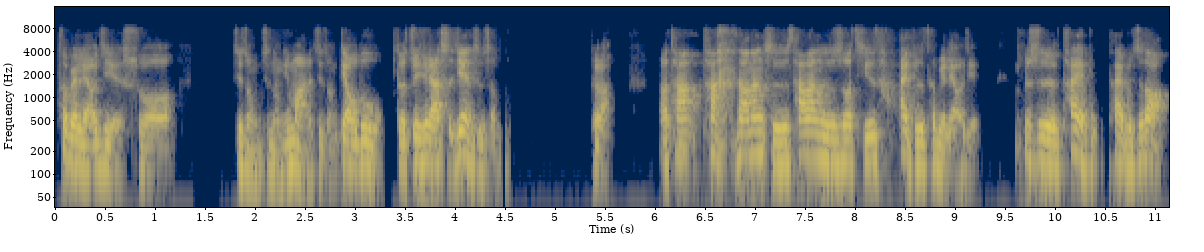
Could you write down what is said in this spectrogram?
特别了解说这种这种牛马的这种调度的最佳实践是什么，对吧？啊，他他他当时他当时说，其实他也不是特别了解，就是他也不他也不知道。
